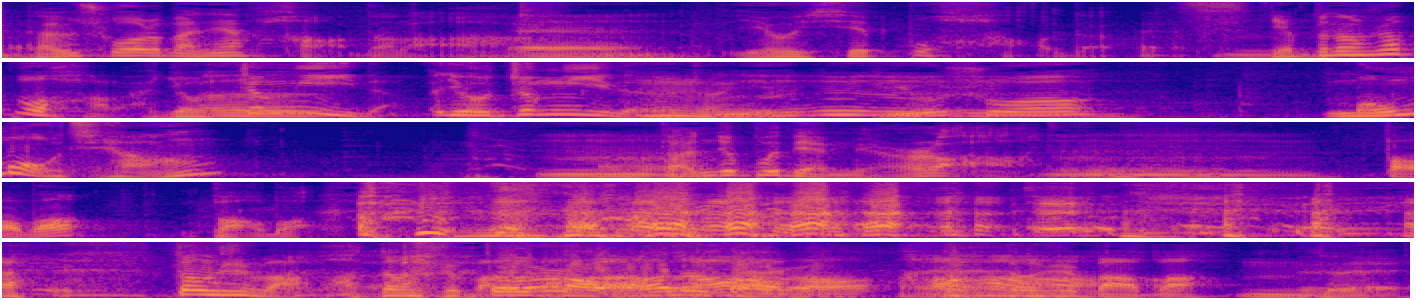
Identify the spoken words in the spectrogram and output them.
咱们说了半天好的了啊，嗯。也有一些不好的，也不能说不好吧，有争议的。呃有争议的，有争议的，比如说某某强，嗯。咱就不点名了啊，嗯，宝宝。宝宝，都是宝宝，都是宝宝。都是宝宝都是宝宝。嗯，对，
